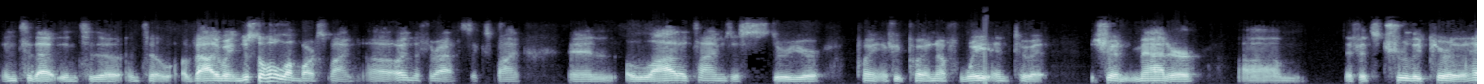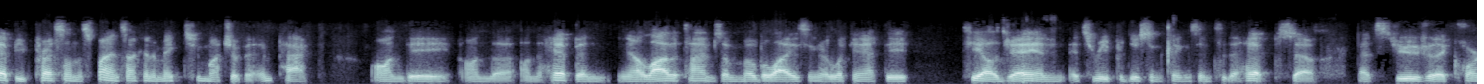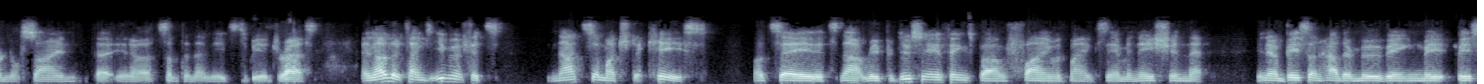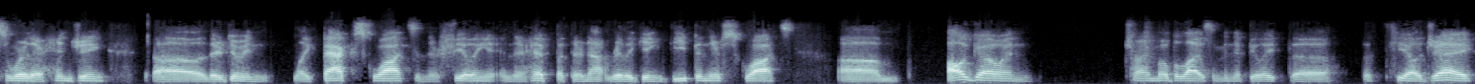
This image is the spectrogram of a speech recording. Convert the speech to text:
into that into the into evaluating just the whole lumbar spine uh, or the thoracic spine, and a lot of times it's through your putting if you put enough weight into it, it shouldn't matter. Um, if it's truly pure the hip, you press on the spine, it's not going to make too much of an impact on the on the on the hip. And you know, a lot of the times I'm mobilizing or looking at the TLJ, and it's reproducing things into the hip. So that's usually a cardinal sign that you know it's something that needs to be addressed. And other times, even if it's not so much the case, let's say it's not reproducing any things, but I'm fine with my examination that you know, based on how they're moving, based on where they're hinging, uh, they're doing like back squats and they're feeling it in their hip, but they're not really getting deep in their squats. Um, I'll go and try and mobilize and manipulate the the TLJ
